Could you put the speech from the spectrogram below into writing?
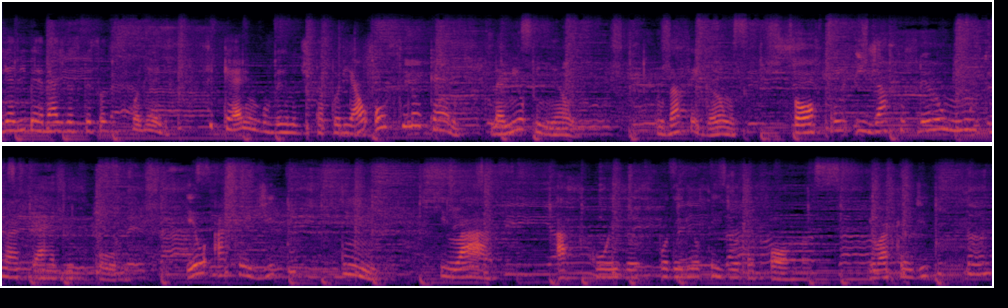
e a liberdade das pessoas escolherem se querem um governo ditatorial ou se não querem. Na minha opinião, os afegãos sofrem e já sofreram muito nas guerras desse povo. Eu acredito sim que lá as coisas poderiam ser de outra forma. Eu acredito sim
